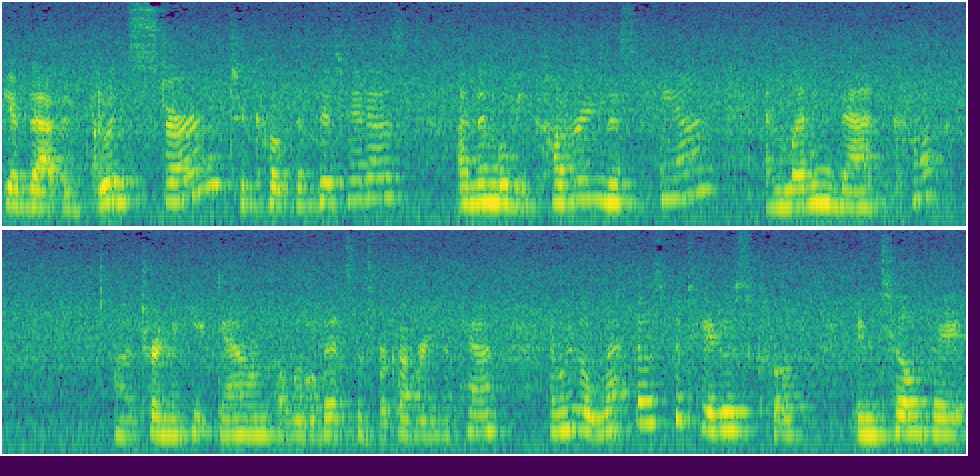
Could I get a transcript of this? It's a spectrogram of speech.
Give that a good stir to coat the potatoes. And then we'll be covering this pan and letting that cook uh, turn the heat down a little bit since we're covering the pan. And we're gonna let those potatoes cook until they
